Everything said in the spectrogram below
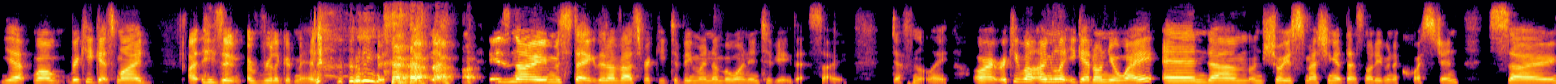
Yeah. Well, Ricky gets my uh, he's a, a, really good man. there's, no, there's, no, mistake that I've asked Ricky to be my number one interview there. So definitely. All right, Ricky. Well, I'm gonna let you get on your way, and um, I'm sure you're smashing it. That's not even a question. So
